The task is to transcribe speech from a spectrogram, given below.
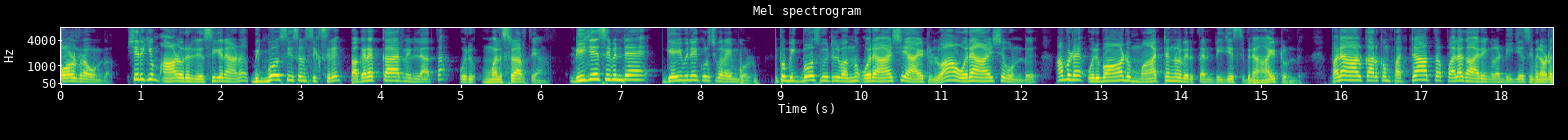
ഓൾറൗണ്ടർ ശരിക്കും ആളൊരു രസികനാണ്. ബിഗ് ബോസ് സീസൺ സിക്സിൽ പകരക്കാരനില്ലാത്ത ഒരു മത്സരാർത്ഥിയാണ്. ഡി ജെ സിബിന്റെ ഗെയിമിനെ കുറിച്ച് പറയുമ്പോൾ ഇപ്പോൾ ബിഗ് ബോസ് വീട്ടിൽ വന്ന് ഒരാഴ്ചയായിട്ടുള്ളൂ. ആ ഒരാഴ്ച കൊണ്ട് അവിടെ ഒരുപാട് മാറ്റങ്ങൾ വരുത്താൻ ഡി ജെ സിബിനായിട്ടുണ്ട് പല ആൾക്കാർക്കും പറ്റാത്ത പല കാര്യങ്ങളും ഡി ജെ സിബിൻ അവിടെ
